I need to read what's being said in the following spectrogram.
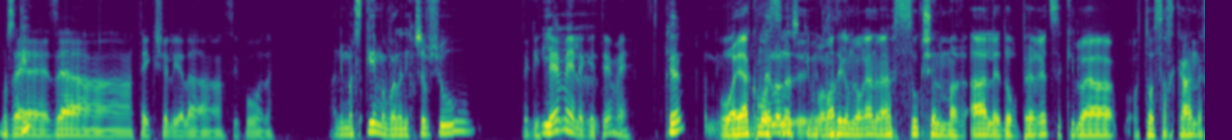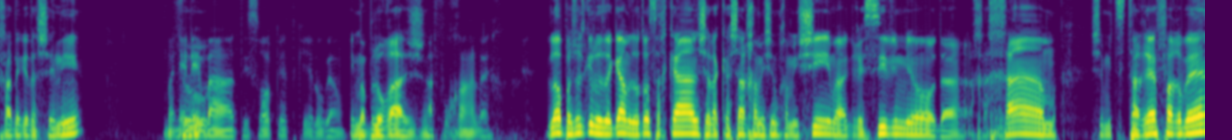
מסכים? זה, זה הטייק שלי על הסיפור הזה. אני מסכים, אבל אני חושב שהוא... לגיטימי, י- לגיטימי. כן. הוא היה כמו, לא להסכים הוא איתך. אמרתי גם לאוריאן, הוא היה סוג של מראה לדור פרץ, זה כאילו היה אותו שחקן, אחד נגד השני, מעניין והוא- עם התסרוקת, כאילו גם, עם הבלוראז'. הפוכה עליה. לא, פשוט כאילו זה גם, זה אותו שחקן של הקשר 50-50, האגרסיבי מאוד, החכם, שמצטרף הרבה,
